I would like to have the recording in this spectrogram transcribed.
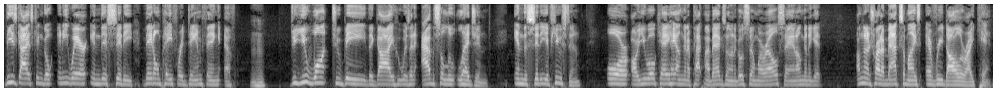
These guys can go anywhere in this city. They don't pay for a damn thing ever. Mm-hmm. Do you want to be the guy who is an absolute legend in the city of Houston? Or are you okay? Hey, I'm going to pack my bags. I'm going to go somewhere else and I'm going to get, I'm going to try to maximize every dollar I can.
